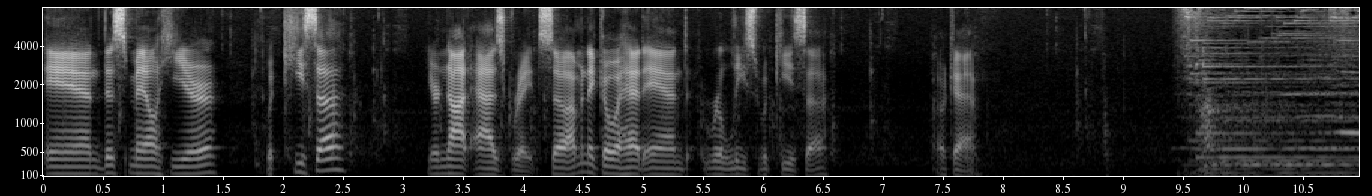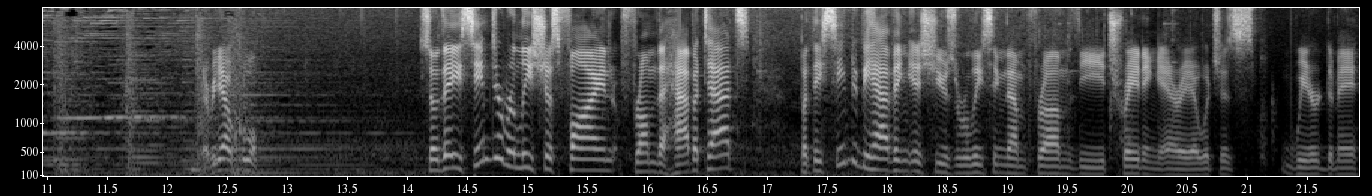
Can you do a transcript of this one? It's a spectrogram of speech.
And this male here, Wakisa, you're not as great. So I'm going to go ahead and release Wakisa. Okay. There we go, cool. So they seem to release just fine from the habitats, but they seem to be having issues releasing them from the trading area, which is weird to me.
